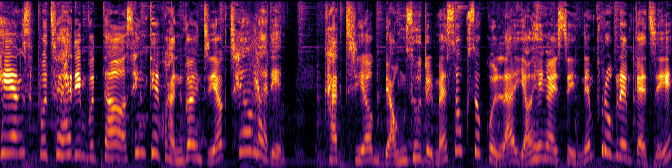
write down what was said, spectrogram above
해양 스포츠 할인부터 생태 관광 지역 체험 할인, 각 지역 명소들만 쏙쏙 골라 여행할 수 있는 프로그램까지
